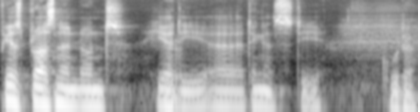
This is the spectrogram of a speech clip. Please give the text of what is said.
Pierce Brosnan und hier ja. die äh, Dingens, die. Gute.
